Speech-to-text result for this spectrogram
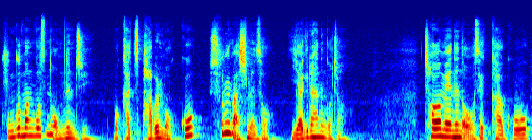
궁금한 것은 없는지, 뭐 같이 밥을 먹고 술을 마시면서 이야기를 하는 거죠. 처음에는 어색하고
